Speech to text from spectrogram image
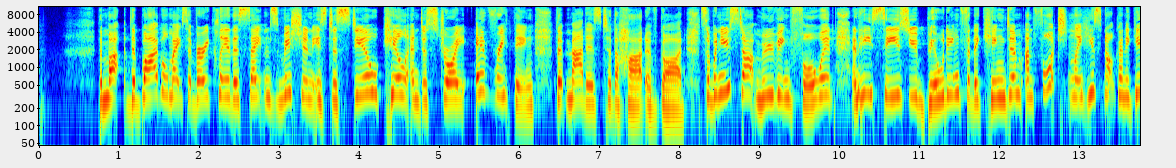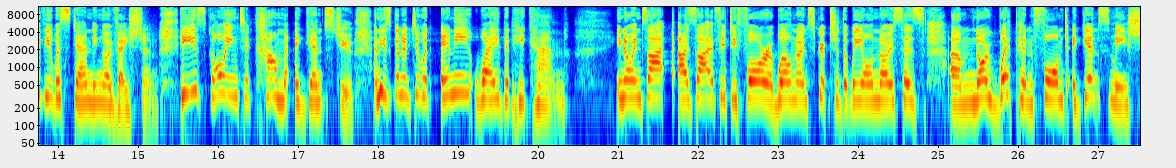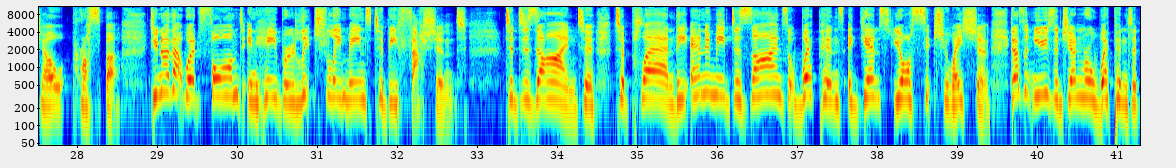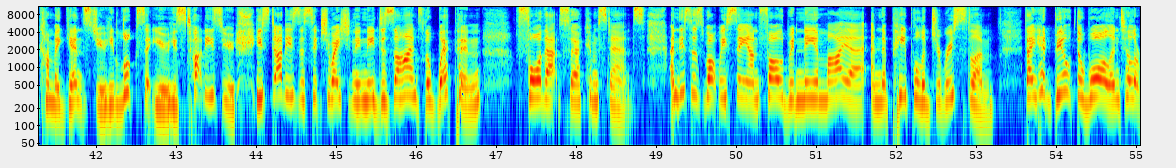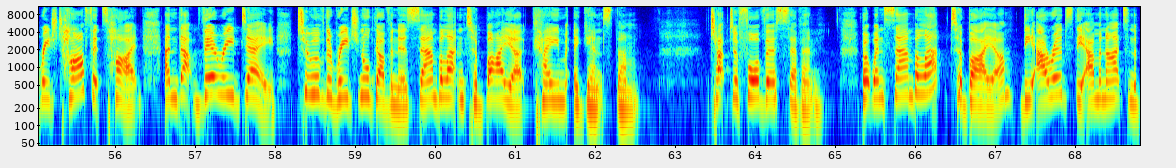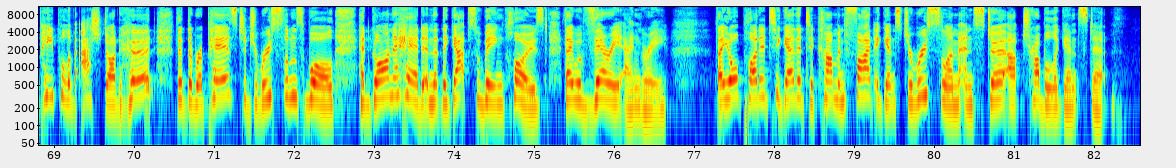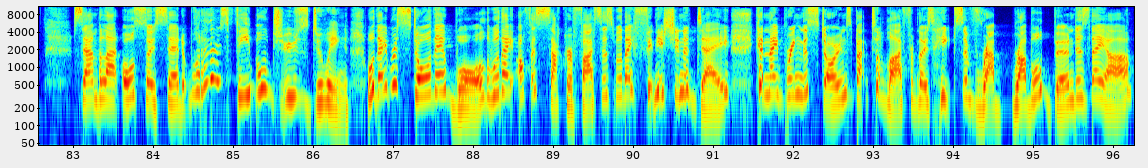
The, the Bible makes it very clear that Satan's mission is to steal, kill, and destroy everything that matters to the heart of God. So when you start moving forward and he sees you building for the kingdom, unfortunately, he's not going to give you a standing ovation. He is going to come against you and he's going to do it any way that he can. You know, in Isaiah 54, a well known scripture that we all know says, um, No weapon formed against me shall prosper. Do you know that word formed in Hebrew literally means to be fashioned? To design, to, to plan. The enemy designs weapons against your situation. He doesn't use a general weapon to come against you. He looks at you, he studies you, he studies the situation, and he designs the weapon for that circumstance. And this is what we see unfold with Nehemiah and the people of Jerusalem. They had built the wall until it reached half its height, and that very day, two of the regional governors, Sanballat and Tobiah, came against them chapter 4, verse 7. But when Sanballat, Tobiah, the Arabs, the Ammonites, and the people of Ashdod heard that the repairs to Jerusalem's wall had gone ahead and that the gaps were being closed, they were very angry. They all plotted together to come and fight against Jerusalem and stir up trouble against it. Sanballat also said, What are those feeble Jews doing? Will they restore their wall? Will they offer sacrifices? Will they finish in a day? Can they bring the stones back to life from those heaps of rub- rubble, burned as they are?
